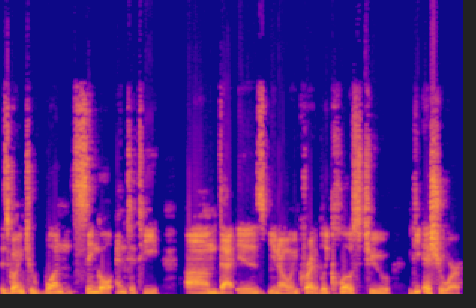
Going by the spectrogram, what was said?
is going to one single entity um, that is, you know, incredibly close to the issuer.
